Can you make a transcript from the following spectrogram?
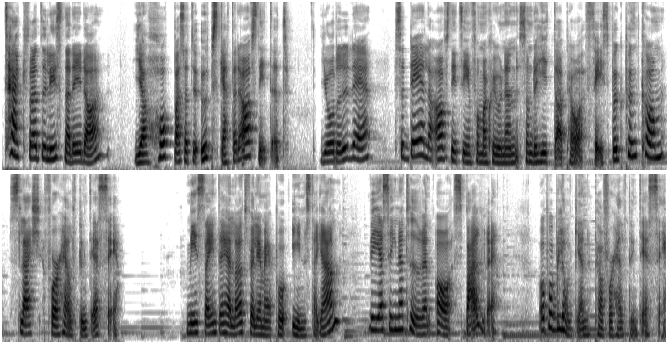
Tack för att du lyssnade idag! Jag hoppas att du uppskattade avsnittet. Gjorde du det, så dela avsnittsinformationen som du hittar på facebook.com forhealth.se. Missa inte heller att följa med på Instagram via signaturen asparre och på bloggen på forhealth.se.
